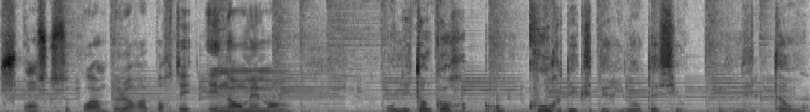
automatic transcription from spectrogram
je pense que ce programme peut leur apporter énormément. On est encore en cours d'expérimentation. On attend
